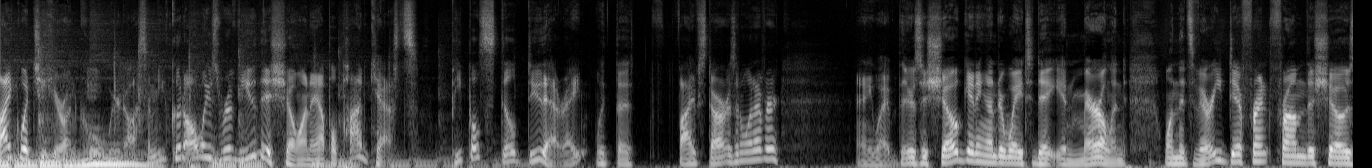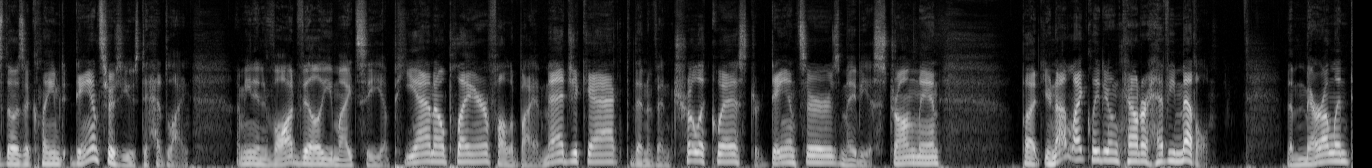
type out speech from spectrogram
Like what you hear on Cool Weird Awesome, you could always review this show on Apple Podcasts. People still do that, right? With the five stars and whatever. Anyway, there's a show getting underway today in Maryland, one that's very different from the shows those acclaimed dancers used to headline. I mean, in vaudeville, you might see a piano player followed by a magic act, then a ventriloquist or dancers, maybe a strongman, but you're not likely to encounter heavy metal. The Maryland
